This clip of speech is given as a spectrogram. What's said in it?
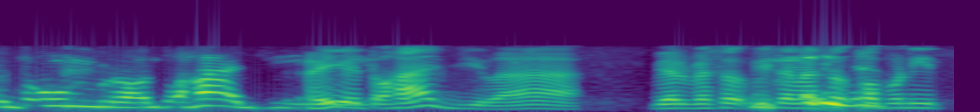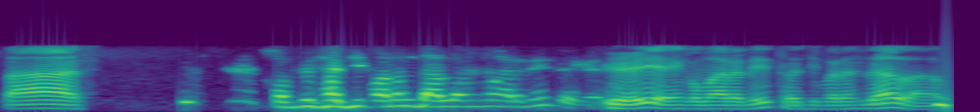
untuk umroh untuk haji Eh, iya untuk haji lah. Biar besok bisa masuk Iya. komunitas. komunitas haji panas dalam kemarin itu kan Iya iya yang kemarin itu haji panas dalam.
